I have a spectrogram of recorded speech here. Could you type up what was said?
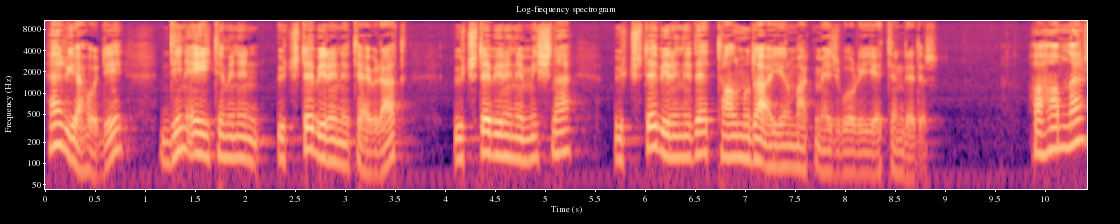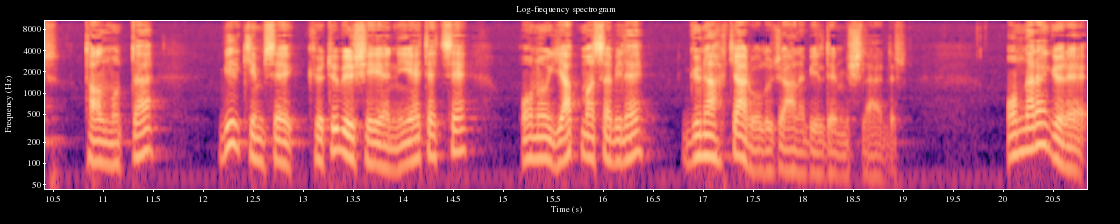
Her Yahudi din eğitiminin üçte birini Tevrat, üçte birini Mişna, üçte birini de Talmud'a ayırmak mecburiyetindedir. Hahamlar Talmud'da bir kimse kötü bir şeye niyet etse onu yapmasa bile günahkar olacağını bildirmişlerdir. Onlara göre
